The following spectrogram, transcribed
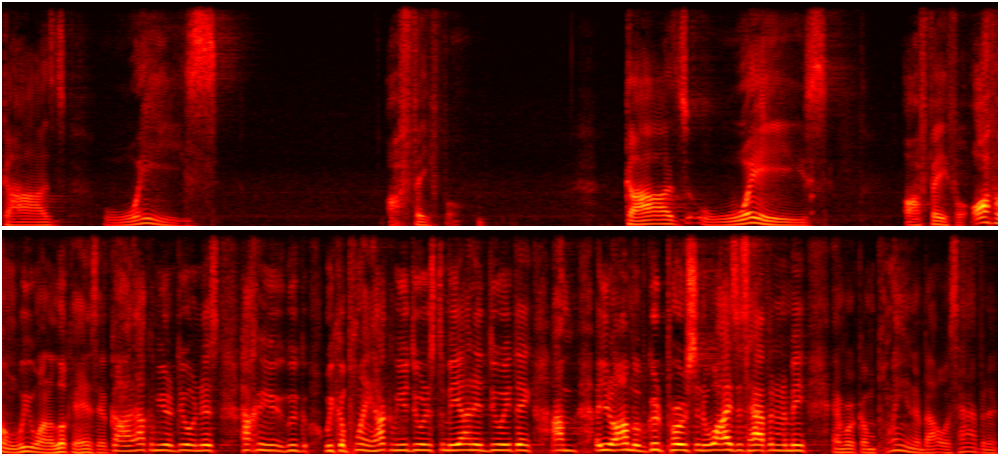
God's ways are faithful. God's ways are faithful. Often we want to look at it and say, God, how come you're doing this? How come you, we, we, complain? How come you're doing this to me? I didn't do anything. I'm, you know, I'm a good person. Why is this happening to me? And we're complaining about what's happening.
